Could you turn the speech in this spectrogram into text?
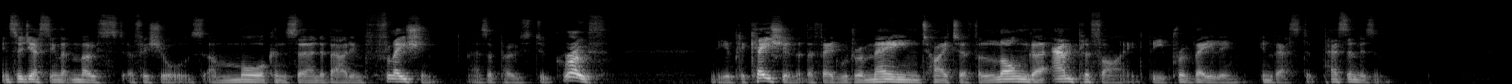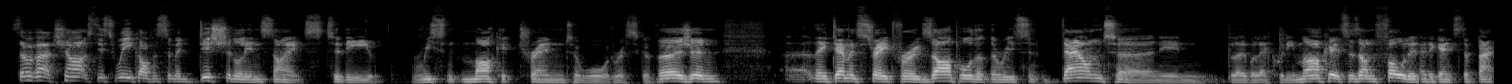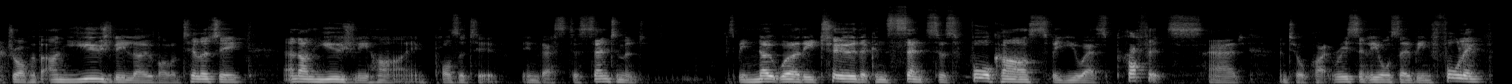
in suggesting that most officials are more concerned about inflation as opposed to growth. The implication that the Fed would remain tighter for longer amplified the prevailing investor pessimism. Some of our charts this week offer some additional insights to the recent market trend toward risk aversion. Uh, they demonstrate, for example, that the recent downturn in global equity markets has unfolded against a backdrop of unusually low volatility and unusually high positive investor sentiment. It's been noteworthy too that consensus forecasts for US profits had, until quite recently, also been falling,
